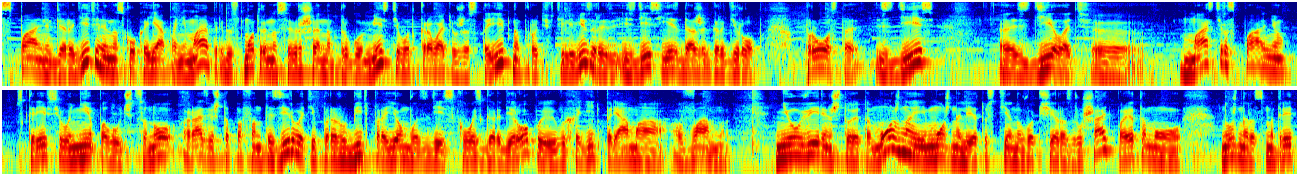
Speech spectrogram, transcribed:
спальня для родителей, насколько я понимаю, предусмотрена совершенно в другом месте. Вот кровать уже стоит напротив телевизора, и здесь есть даже гардероб. Просто здесь э, сделать э, мастер-спальню, скорее всего, не получится. Но разве что пофантазировать и прорубить проем вот здесь, сквозь гардероб и выходить прямо в ванну. Не уверен, что это можно и можно ли эту стену вообще разрушать, поэтому нужно рассмотреть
